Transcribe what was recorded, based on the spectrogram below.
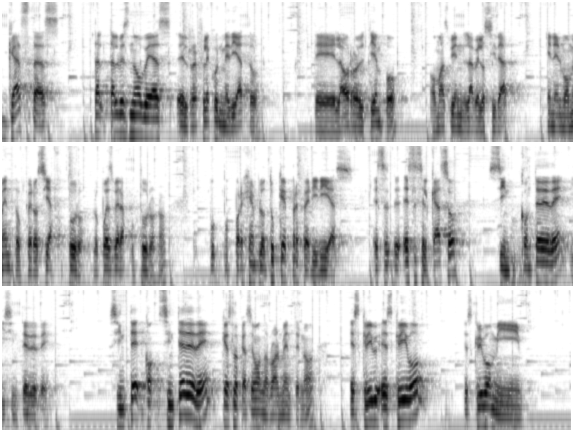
gastas, tal, tal vez no veas el reflejo inmediato del ahorro del tiempo, o más bien la velocidad, en el momento, pero sí a futuro, lo puedes ver a futuro, ¿no? Por ejemplo, ¿tú qué preferirías? Este, este es el caso sin, con TDD y sin TDD. Sin, sin TDD, ¿qué es lo que hacemos normalmente, no? escribo, escribo mi,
